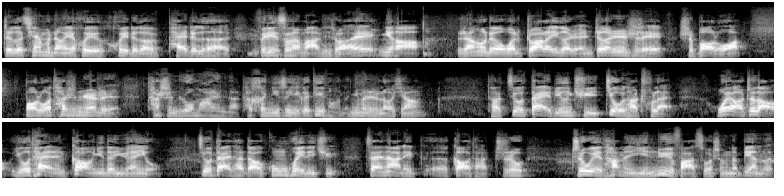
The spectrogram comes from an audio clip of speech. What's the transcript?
这个千夫长也会会这个拍这个 菲利斯的马屁，说：“哎，你好。”然后这个我抓了一个人，这个人是谁？是保罗。保罗他是哪儿的人？他是罗马人呢。他和你是一个地方的，你们是老乡。他就带兵去救他出来。我要知道犹太人告你的缘由，就带他到公会里去，在那里呃告他，只只为他们因律法所生的辩论，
